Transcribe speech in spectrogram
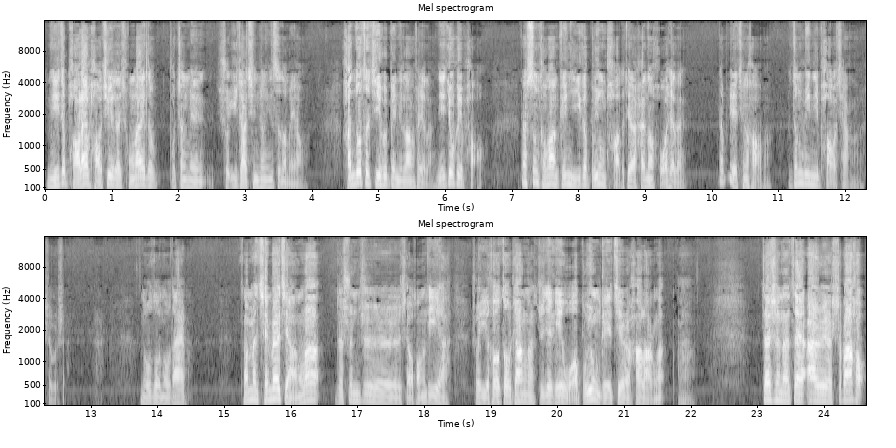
你这跑来跑去的，从来都不正面说御驾亲征一次都没有，很多次机会被你浪费了，你就会跑。那孙可望给你一个不用跑的地儿，还能活下来，那不也挺好吗？总比你跑强啊，是不是？No 做 No die 嘛。咱们前边讲了。这顺治小皇帝啊，说以后奏章啊，直接给我，不用给吉尔哈朗了啊。但是呢，在二月十八号，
